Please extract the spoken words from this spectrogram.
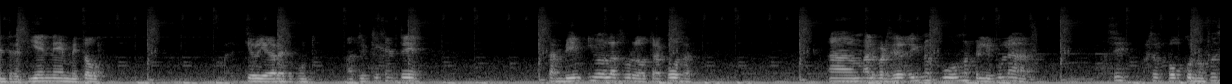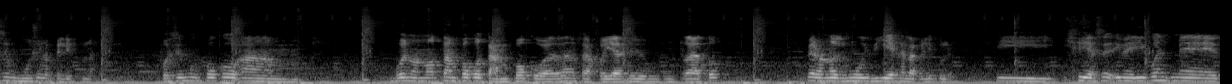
entretiene, me todo. Quiero llegar a ese punto. Así que gente, también iba a hablar sobre otra cosa. Am, al parecer hay una, hubo una película hace, hace poco, no fue hace mucho la película. Fue hace muy poco, am, bueno, no tampoco tampoco, ¿verdad? O sea, fue ya hace un rato, pero no es muy vieja la película. Y, y, hace- y me di cuenta, me,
